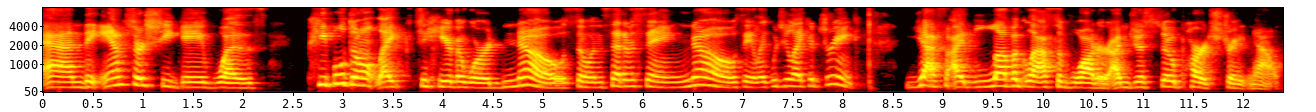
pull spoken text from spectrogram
And the answer she gave was people don't like to hear the word no. So instead of saying no, say like, would you like a drink? Yes, I'd love a glass of water. I'm just so parched right now.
